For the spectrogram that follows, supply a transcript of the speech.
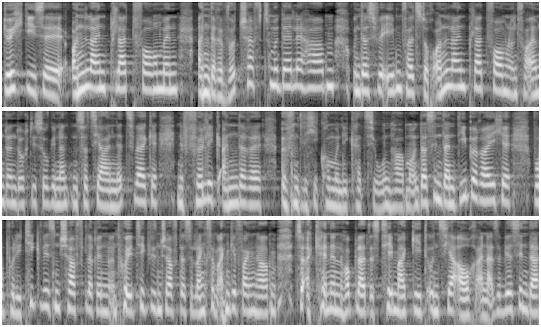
durch diese Online-Plattformen andere Wirtschaftsmodelle haben und dass wir ebenfalls durch Online-Plattformen und vor allem dann durch die sogenannten sozialen Netzwerke eine völlig andere öffentliche Kommunikation haben. Und das sind dann die Bereiche, wo Politikwissenschaftlerinnen und Politikwissenschaftler so langsam angefangen haben zu erkennen, hoppla, das Thema geht uns ja auch an. Also wir sind da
